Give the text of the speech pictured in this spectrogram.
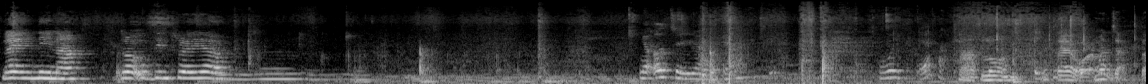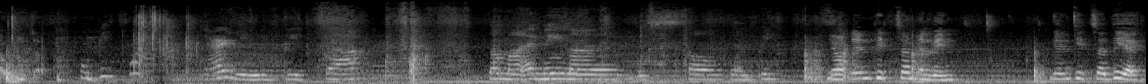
Nej Nina, dra upp din tröja. Jag också gör det. Oj, där. ถาดร้อนแต่ออกมาจากเตาเนาะจ้ะ En pizza. Där är min pizza. Mamma, Elina såg en pizza. Ja, det är en pizza Melvin. Det är en pizzadeg.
